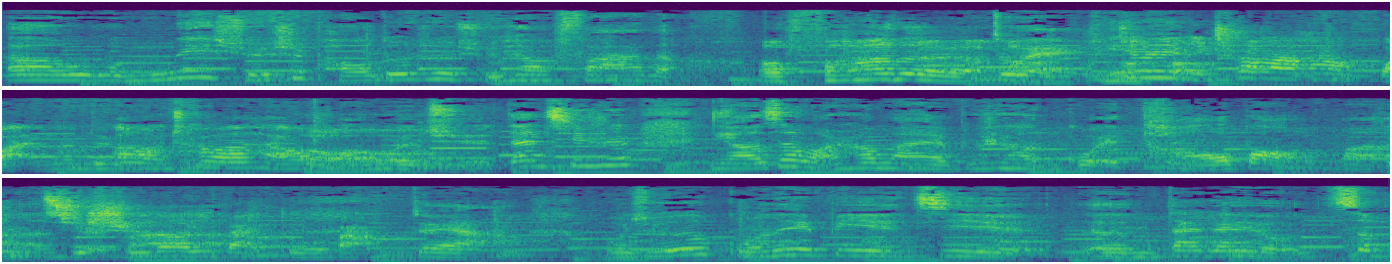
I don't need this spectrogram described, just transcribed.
呃，我们那学士袍都是学校发的，哦，发的呀。对就是你穿完还要还的，对嗯，穿完还要还回去。但其实你要在网上买也不是很贵，淘宝嘛，几十到一百多吧。对啊，我觉得国内毕业季，嗯，大概有这么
